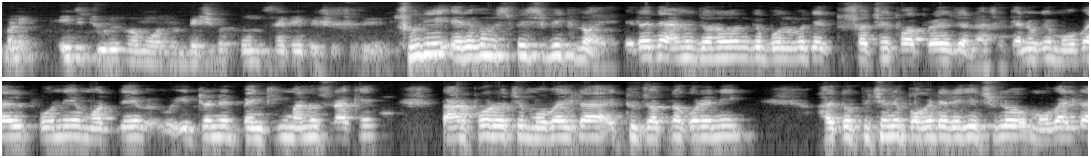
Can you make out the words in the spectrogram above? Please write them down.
মানে এই যে চুরি হওয়া মোবাইল বেশিরভাগ কোন সাইডে বেশি চুরি চুরি এরকম স্পেসিফিক নয়। এটাতে আমি জনগণকে বলব যে একটু সচেত হওয়া প্রয়োজন আছে। কেন কি মোবাইল ফোনের মধ্যে ইন্টারনেট ব্যাংকিং মানুষ রাখে তারপর হচ্ছে মোবাইলটা একটু যত্ন করে নিই। হয়তো পিছনে পকেটে রেখেছিল, মোবাইলটা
